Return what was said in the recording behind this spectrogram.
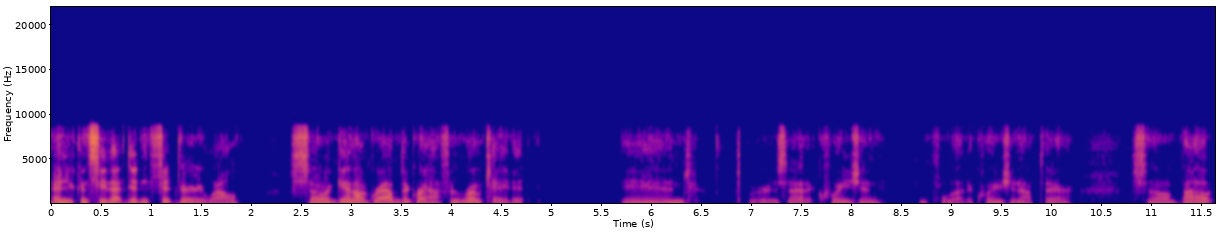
And you can see that didn't fit very well. So again, I'll grab the graph and rotate it. And where is that equation? Pull that equation up there. So about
